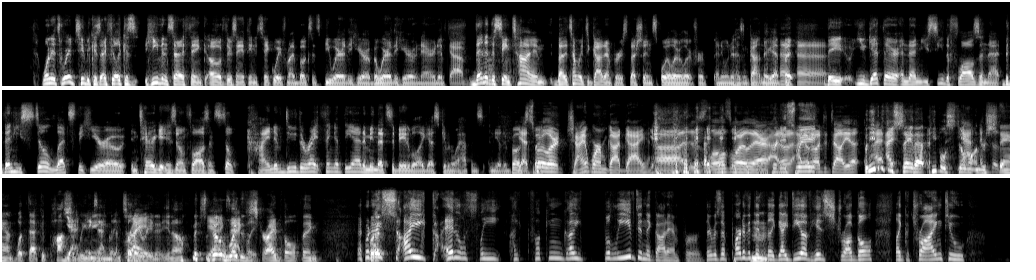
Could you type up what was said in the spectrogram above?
When it's weird too, because I feel like because he even said, I think, oh, if there's anything to take away from my books, it's beware the hero, beware the hero narrative. Yeah. Then at mm-hmm. the same time, by the time we get to God Emperor, especially, and spoiler alert for anyone who hasn't gotten there yet, but uh-uh. they you get there and then you see the flaws in that but then he still lets the hero interrogate his own flaws and still kind of do the right thing at the end i mean that's debatable i guess given what happens in the other books yeah, spoiler: alert, giant worm god guy. Yeah. Uh, just a little spoiler there. I Pretty don't, I don't sweet. know what to tell you. But even I, if you I- say that, people still Yeah, don't it doesn't- understand what that could possibly exactly. mean until Right. they read it. You know, there's Yeah, no way to describe the whole thing. But, But I, it- s- I g- endlessly, I fucking, I believed in the God Emperor. There was a part of it that, Mm. like, the idea of his struggle, like trying to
